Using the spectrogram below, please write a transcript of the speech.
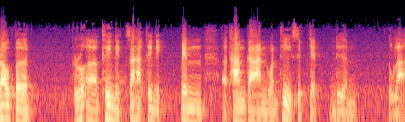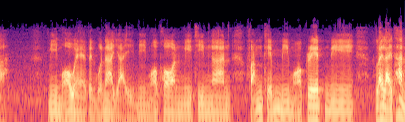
เราเปิดคลินิกสหคลินิกเป็นทางการวันที่ 17 เดือนตุลา มีหมอแวร์เป็นหัวหน้าใหญ่ มีหมอพร มีทีมงาน ฝังเข็ม มีหมอเกรด มีหลาย ๆ ท่าน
